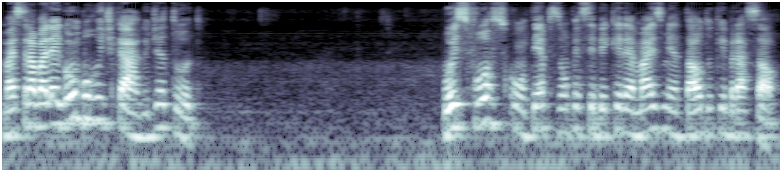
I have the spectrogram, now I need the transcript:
mas trabalhei igual um burro de carga o dia todo. O esforço com o tempo, vocês vão perceber que ele é mais mental do que braçal.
